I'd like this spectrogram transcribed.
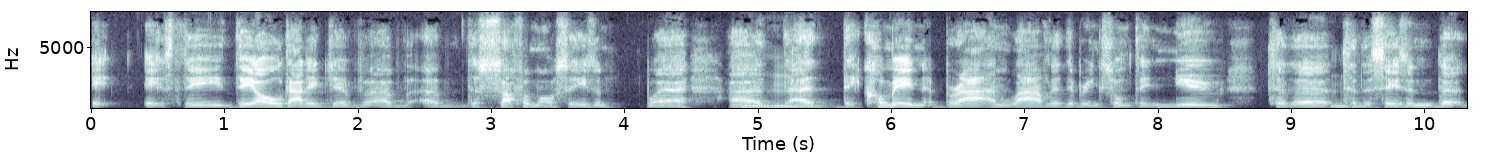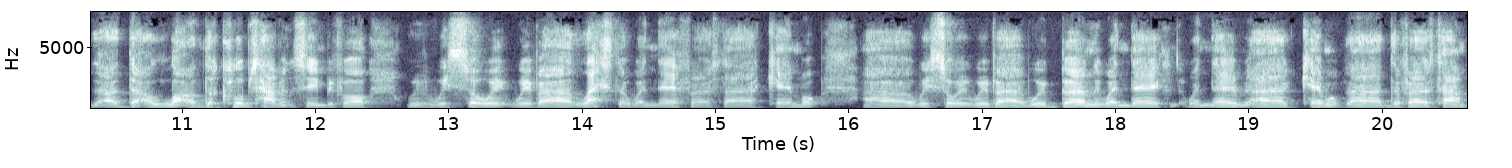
it it's the the old adage of of, of the sophomore season where uh, mm-hmm. uh, they come in bright and lively. They bring something new to the mm-hmm. to the season that, that, a lot of the clubs haven't seen before. We, we saw it with uh, Leicester when they first uh, came up. Uh, we saw it with uh, with Burnley when they when they came up the first time.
